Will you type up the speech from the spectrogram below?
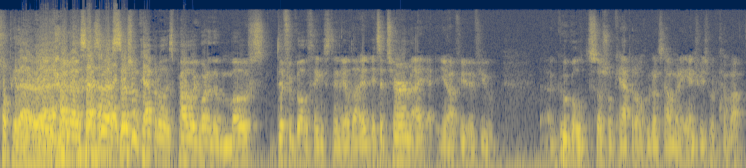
popular. I know, so- so social capital is probably one of the most difficult things to nail down. It, it's a term, I, you know, if you if you uh, Googled social capital, who knows how many entries would come up.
